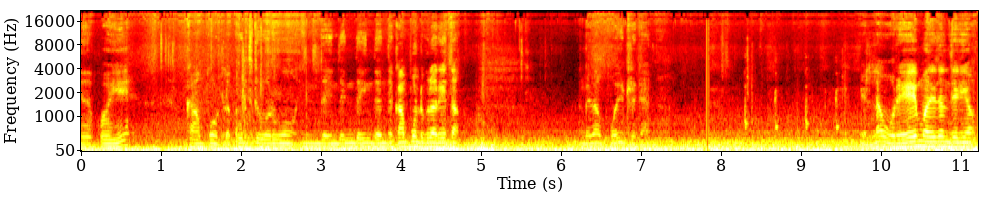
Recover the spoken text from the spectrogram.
இதை போய் காம்பவுண்டில் கொடுத்துட்டு வருவோம். இந்த இந்த இந்த இந்த இந்த காம்பவுண்டுக்குள்ளாரே தான். அங்கே தான் போயிட்டுருக்கேன். எல்லாம் ஒரே மாதிரி தான் தெரியும்.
